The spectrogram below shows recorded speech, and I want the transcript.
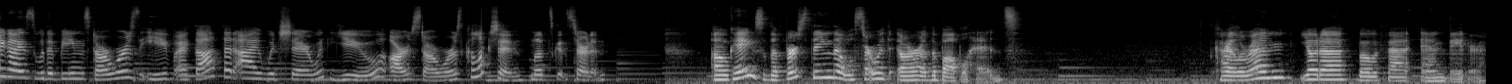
Hey guys, with it being Star Wars Eve, I thought that I would share with you our Star Wars collection. Let's get started. Okay, so the first thing that we'll start with are the bobbleheads. Kylo Ren, Yoda, Boba Fett, and Vader.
